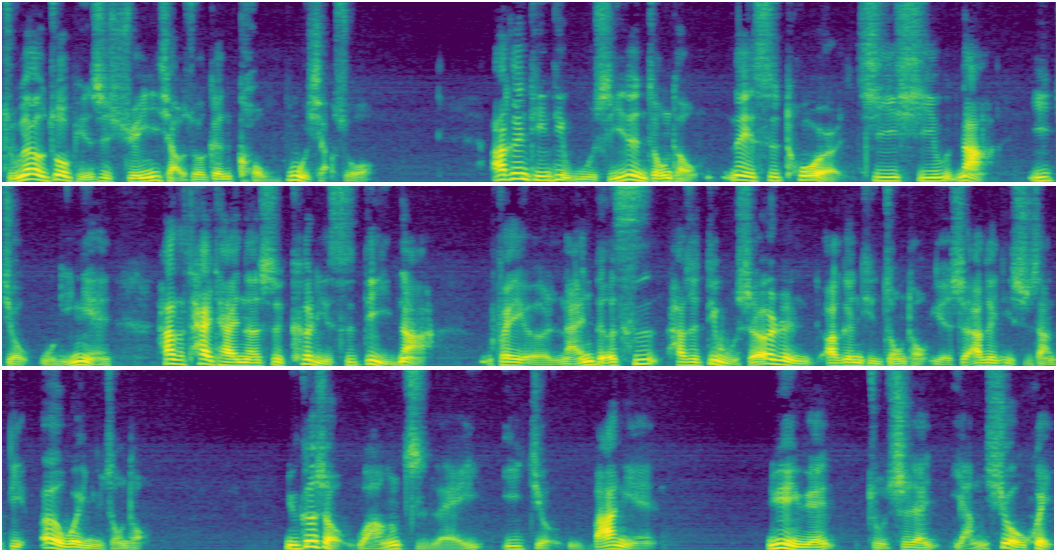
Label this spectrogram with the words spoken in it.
主要的作品是悬疑小说跟恐怖小说。阿根廷第五十一任总统内斯托尔·基希纳，一九五零年，他的太太呢是克里斯蒂娜·费尔南德斯，她是第五十二任阿根廷总统，也是阿根廷史上第二位女总统。女歌手王芷蕾，一九五八年；女演员、主持人杨秀慧，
